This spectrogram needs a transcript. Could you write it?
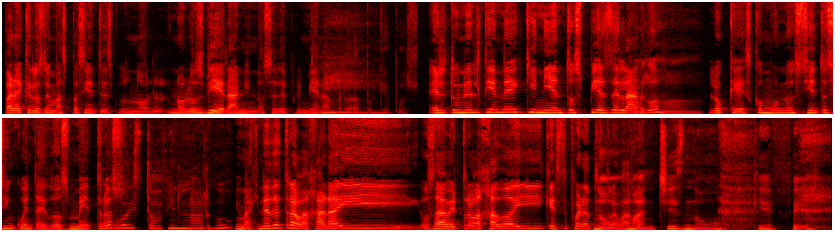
para que los demás pacientes pues no, no los vieran y no se deprimieran, ¿verdad? Porque pues el túnel tiene 500 pies de largo, Ajá. lo que es como unos 152 metros. Ay, está bien largo. Imagínate trabajar ahí, o sea, haber trabajado ahí, que este fuera tu No trabajo. manches, no. Qué feo.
